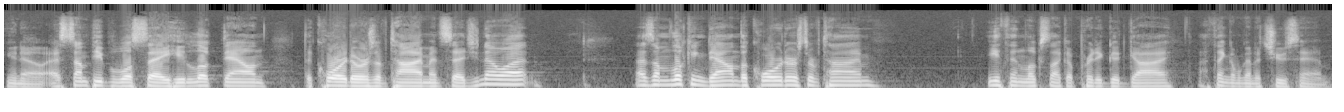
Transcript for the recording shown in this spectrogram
you know, as some people will say, he looked down the corridors of time and said, you know what? As I'm looking down the corridors of time, Ethan looks like a pretty good guy. I think I'm going to choose him.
